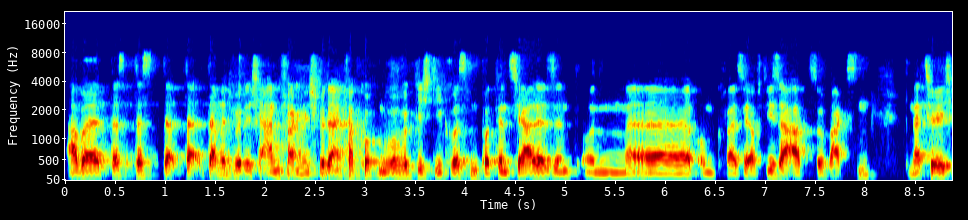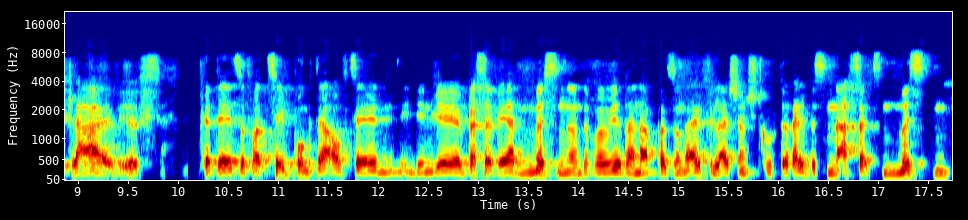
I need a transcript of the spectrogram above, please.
aber das, das, da, damit würde ich anfangen. Ich würde einfach gucken, wo wirklich die größten Potenziale sind, um, äh, um quasi auf diese Art zu wachsen. Natürlich, klar, ich könnte jetzt sofort zehn Punkte aufzählen, in denen wir besser werden müssen und wo wir dann auch personell vielleicht schon strukturell ein bisschen nachsetzen müssten.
